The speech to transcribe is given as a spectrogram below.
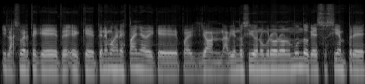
y la suerte que, eh, que, tenemos en España de que, pues, John, habiendo sido número uno en el mundo, que eso siempre,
